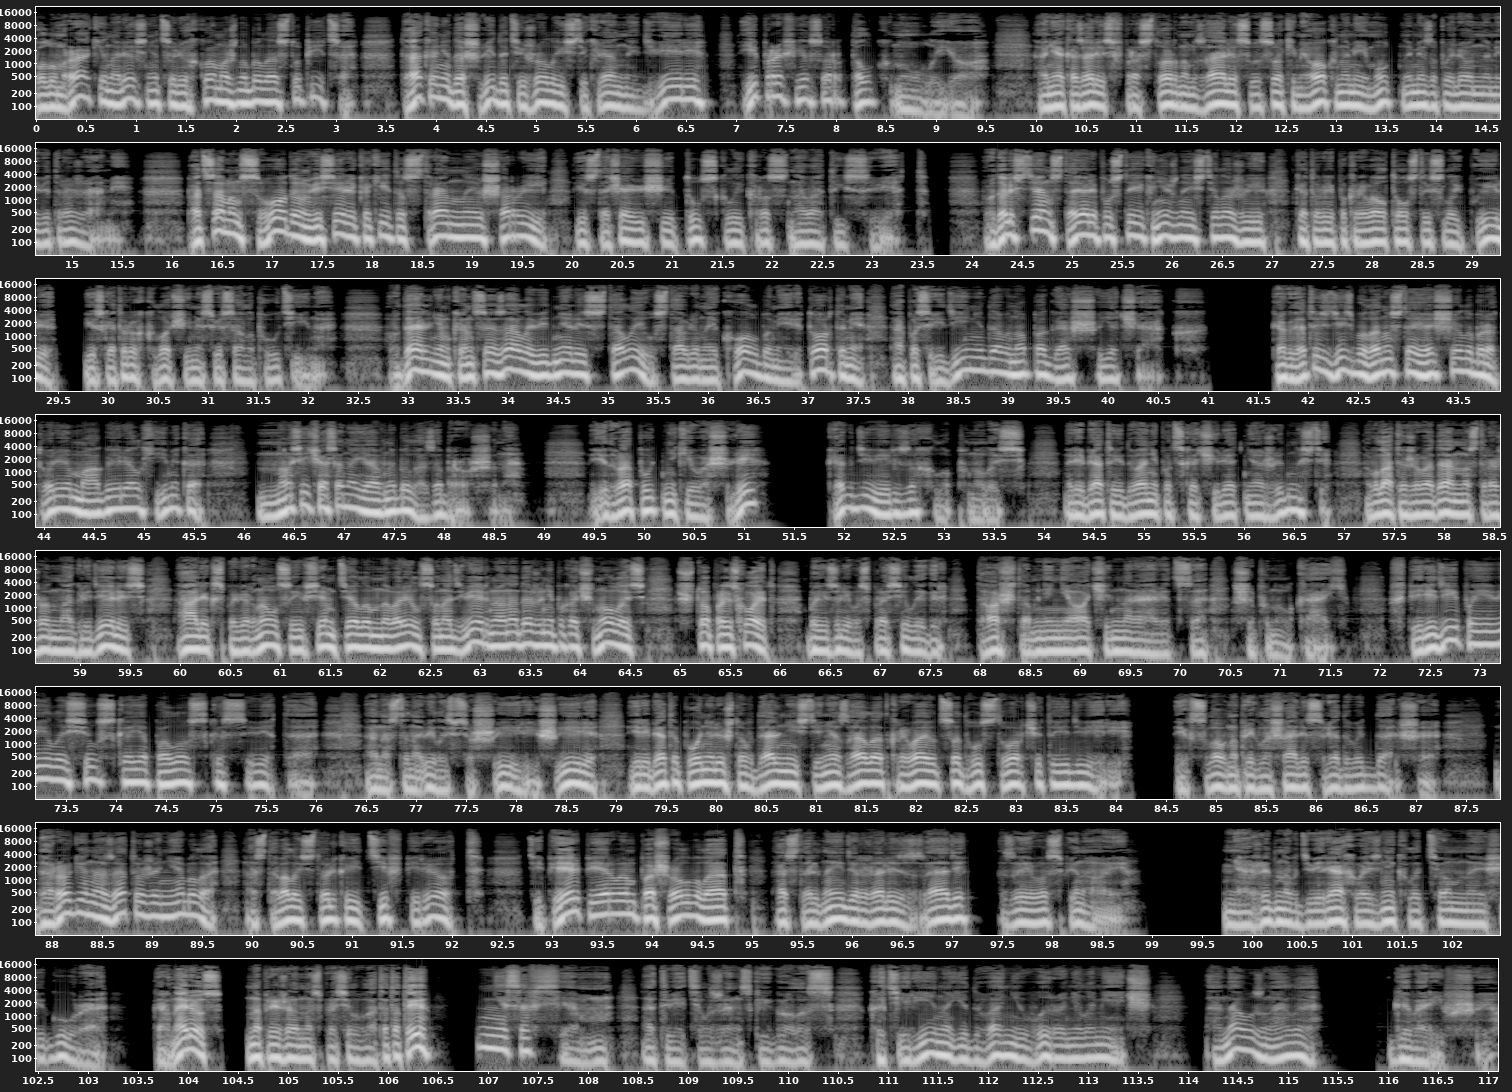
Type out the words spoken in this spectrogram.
Полумраке на лестнице легко можно было оступиться. Так они дошли до тяжелой стеклянной двери, и профессор толкнул ее. Они оказались в просторном зале с высокими окнами и мутными запыленными витражами. Под самым сводом висели какие-то странные шары, источающие тусклый красноватый свет. Вдоль стен стояли пустые книжные стеллажи, которые покрывал толстый слой пыли, из которых клочьями свисала паутина. В дальнем конце зала виднелись столы, уставленные колбами и ретортами, а посредине давно погасший очаг. Когда-то здесь была настоящая лаборатория мага или алхимика, но сейчас она явно была заброшена. Едва путники вошли, как дверь захлопнулась. Ребята едва не подскочили от неожиданности. Влад и Живодан настороженно огляделись. Алекс повернулся и всем телом навалился на дверь, но она даже не покачнулась. «Что происходит?» — боязливо спросил Игорь. «То, что мне не очень нравится», — шепнул Кай. Впереди появилась узкая полоска света. Она становилась все шире и шире, и ребята поняли, что в дальней стене зала открываются двустворчатые двери. Их словно приглашали следовать дальше. Дороги назад уже не было, оставалось только идти вперед. Теперь первым пошел Влад, остальные держались сзади, за его спиной. Неожиданно в дверях возникла темная фигура. «Корнелиус?» — напряженно спросил Влад. «Это ты?» «Не совсем», — ответил женский голос. Катерина едва не выронила меч. Она узнала говорившую.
